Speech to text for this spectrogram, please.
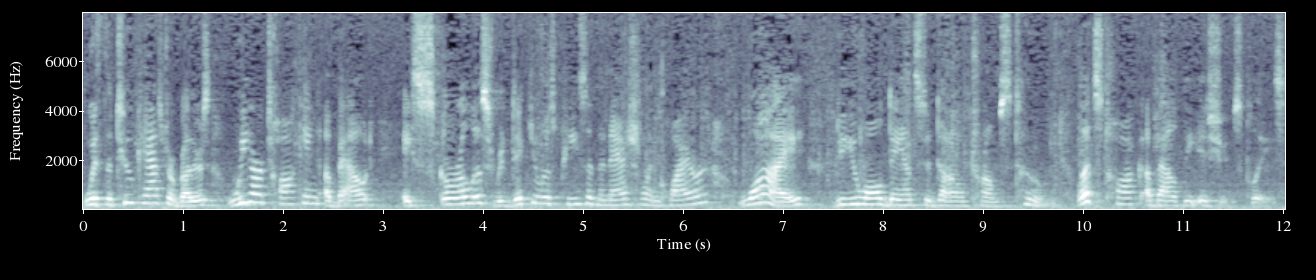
with the two Castro brothers, we are talking about a scurrilous, ridiculous piece of the National Enquirer. Why do you all dance to Donald Trump's tune? Let's talk about the issues, please.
